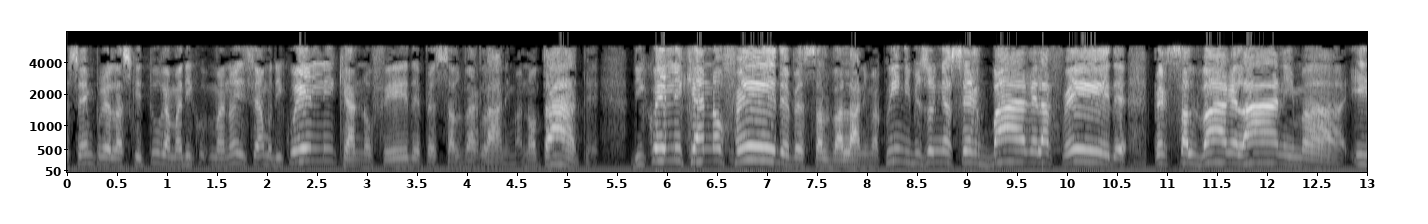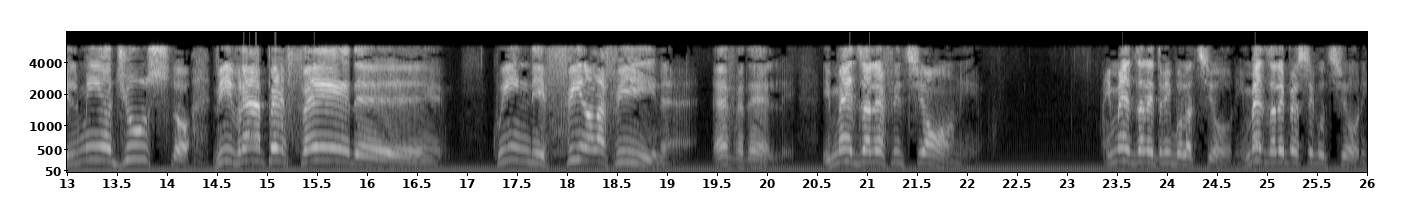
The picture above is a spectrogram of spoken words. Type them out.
sempre la scrittura, ma, di, ma, noi siamo di quelli che hanno fede per salvare l'anima. Notate, di quelli che hanno fede per salvare l'anima. Quindi bisogna serbare la fede per salvare l'anima. Il mio giusto vivrà per fede. Quindi fino alla fine, eh fratelli, in mezzo alle afflizioni, in mezzo alle tribolazioni, in mezzo alle persecuzioni,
